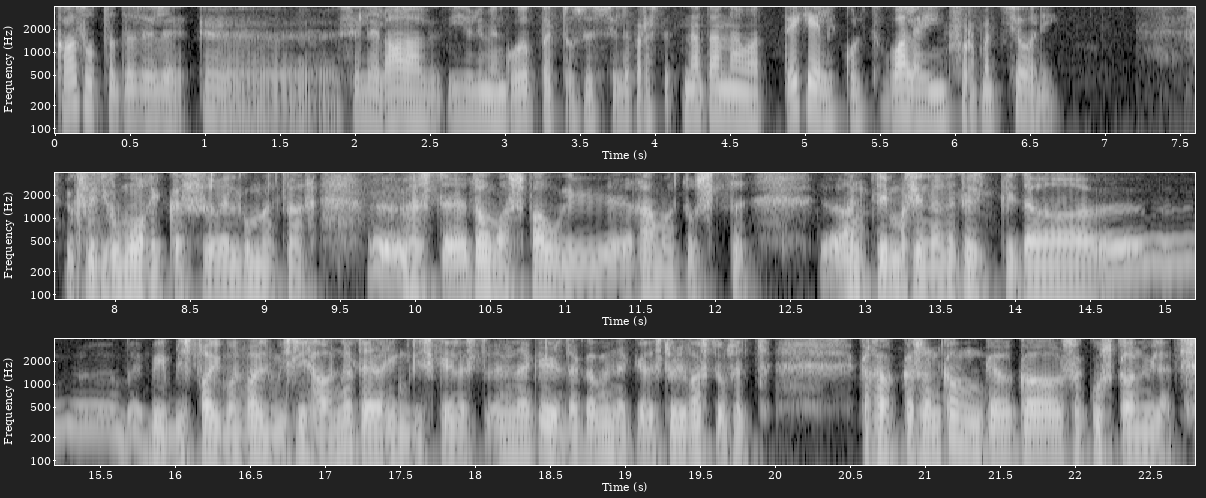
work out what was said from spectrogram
kasutada selle, sellel alal viiulimängu õpetuses, sellepärast et nad annavad tegelikult valeinformatsiooni. üks veidi humoorikas veel kommentaar, ühest Toomas Pauli raamatust anti masinale tõlkida piiblist vaim on valmis, liha on nõder inglise keelest vene keelde, aga vene keelest tuli vastus, et karakas on kange, aga sakuska on vilets.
